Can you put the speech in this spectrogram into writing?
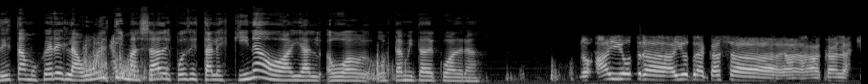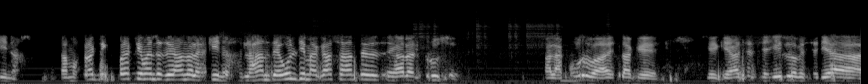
esta mujer es la última ya? ¿Después está la esquina o, hay o, está a mitad de cuadra? No, hay otra, hay otra casa acá en la esquina. Estamos prácticamente llegando a la esquina. La anteúltima casa antes de llegar al cruce, a la curva esta que, que, hace seguir lo que sería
